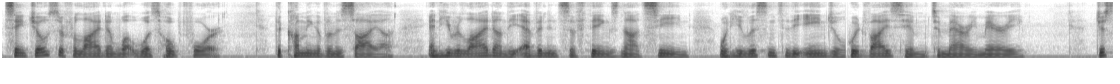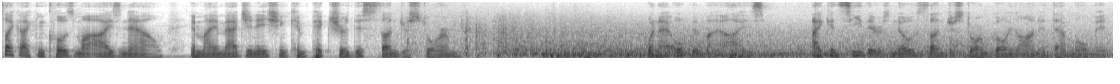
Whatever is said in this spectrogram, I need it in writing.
St. Joseph relied on what was hoped for, the coming of a Messiah, and he relied on the evidence of things not seen when he listened to the angel who advised him to marry Mary. Just like I can close my eyes now and my imagination can picture this thunderstorm. When I open my eyes, I can see there is no thunderstorm going on at that moment,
